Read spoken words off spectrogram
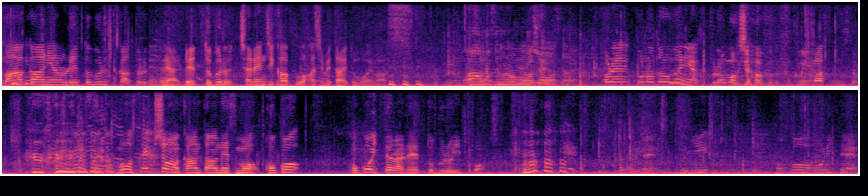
マーカーにあのレッドブル使っとる。ねレッドブルチャレンジカップを始めたいと思います。あもうプロモーションこれこの動画にはプロモーションを含みますんでしょ もうセクションは簡単です。もうここ。ここ行ったらレッドブル1本。で次。ここを降りて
